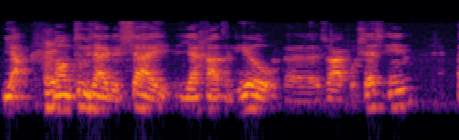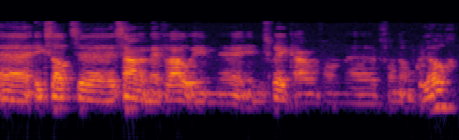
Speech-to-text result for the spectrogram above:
ja. Hey. Want toen zij dus zei, jij gaat een heel eh, zwaar proces in. Ik zat samen met mijn vrouw in, in de spreekkamer van, van de oncoloog.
